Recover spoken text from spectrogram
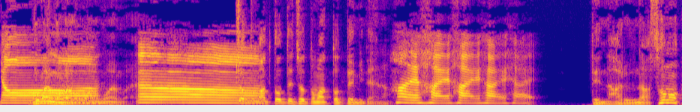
あごめんごめんあごめんごめんごめん。ちあょっと待っとって、ちょっと待っとって、みたいな。っはいはいはいはいはい。てなるな。その、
